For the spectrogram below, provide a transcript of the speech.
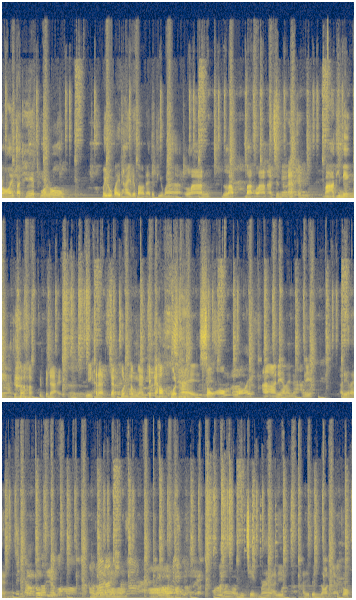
ร้อยประเทศทั่วโลก ไม่รู้ไปไทยหรือเปล่านะ แต่พี่ว่าร้านลับบางร้านอาจจะมีอานะจจะมีบาร์พี่เม้งเนี่ยอาจจะมีเป็นไปได้ เออนี่ขนาดจากคนทำงานแค่เก้าคนใช่ส่งออกร้อยอะอันนี้อะไรนะอันนี้ อันนี้อะไรนะ เป็นแบบรถแอลกอฮอล์อ๋อนอนแอลกอฮอล์ อ๋ออ้าวอันนี้เจ๋งมากอันนี้อันนี้เป็นนอนแอลกอฮ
